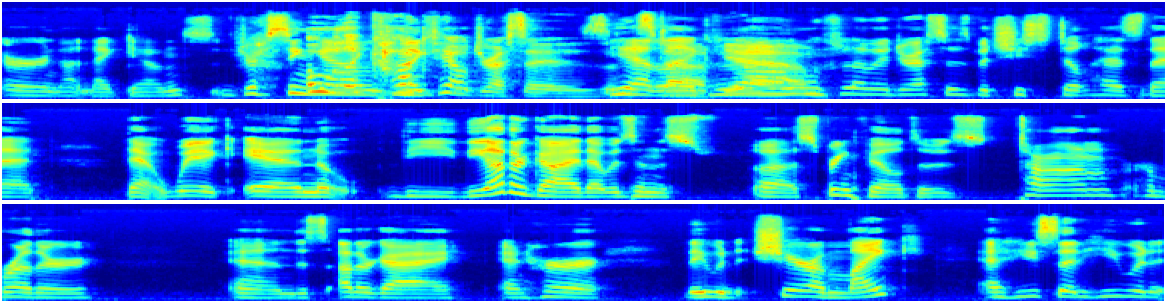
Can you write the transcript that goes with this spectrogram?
or not nightgowns, dressing oh, gowns, like cocktail dresses. And yeah, stuff. like yeah. long flowy dresses, but she still has that that wig. And the the other guy that was in the uh, Springfield it was Tom, her brother, and this other guy and her. They would share a mic, and he said he would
